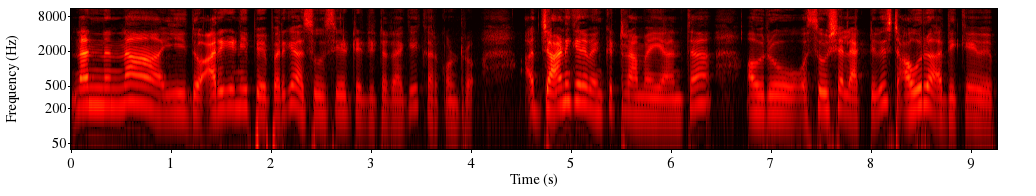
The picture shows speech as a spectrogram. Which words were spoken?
ನನ್ನನ್ನು ಇದು ಅರಿಗಿಣಿ ಪೇಪರ್ಗೆ ಅಸೋಸಿಯೇಟ್ ಎಡಿಟರ್ ಆಗಿ ಕರ್ಕೊಂಡ್ರು. ಜಾಣಗೆರೆ ವೆಂಕಟರಾಮಯ್ಯ ಅಂತ ಅವರು ಸೋಷಲ್ ಆ್ಯಕ್ಟಿವಿಸ್ಟ್ ಅವರು ಅದಕ್ಕೆ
